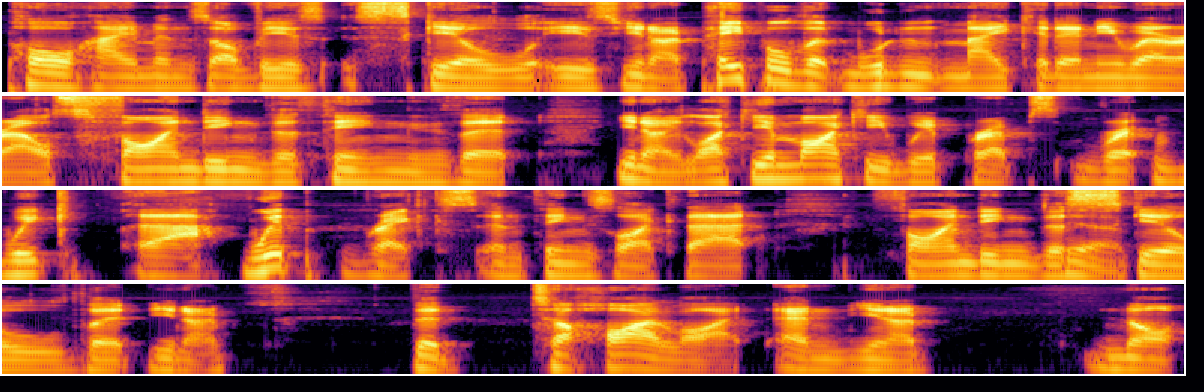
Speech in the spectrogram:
Paul Heyman's obvious skill is, you know, people that wouldn't make it anywhere else finding the thing that you know, like your Mikey Whip reps, re, wick, ah, Whip Rex and things like that, finding the Yeah. skill that you know that to highlight and you know not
